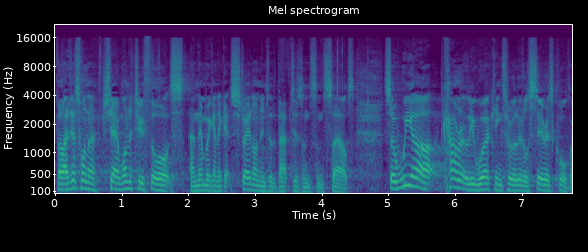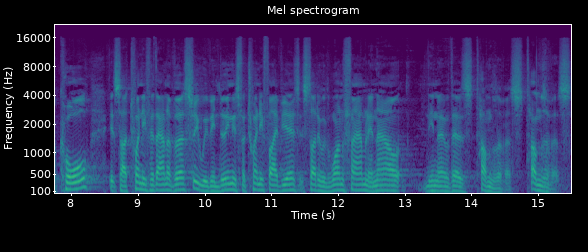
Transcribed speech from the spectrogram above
But I just want to share one or two thoughts, and then we're going to get straight on into the baptisms themselves. So, we are currently working through a little series called The Call. It's our 25th anniversary. We've been doing this for 25 years. It started with one family, and now, you know, there's tons of us, tons of us.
